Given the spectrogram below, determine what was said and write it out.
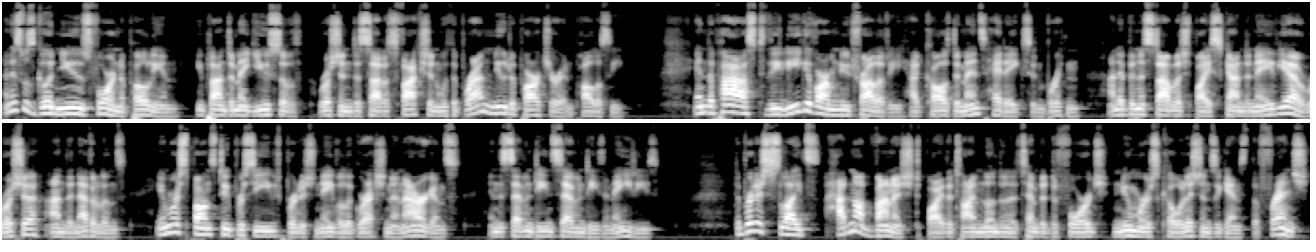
and this was good news for Napoleon. He planned to make use of Russian dissatisfaction with a brand new departure in policy. In the past, the League of Armed Neutrality had caused immense headaches in Britain and had been established by Scandinavia, Russia, and the Netherlands in response to perceived British naval aggression and arrogance in the 1770s and 80s. The British slights had not vanished by the time London attempted to forge numerous coalitions against the French,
